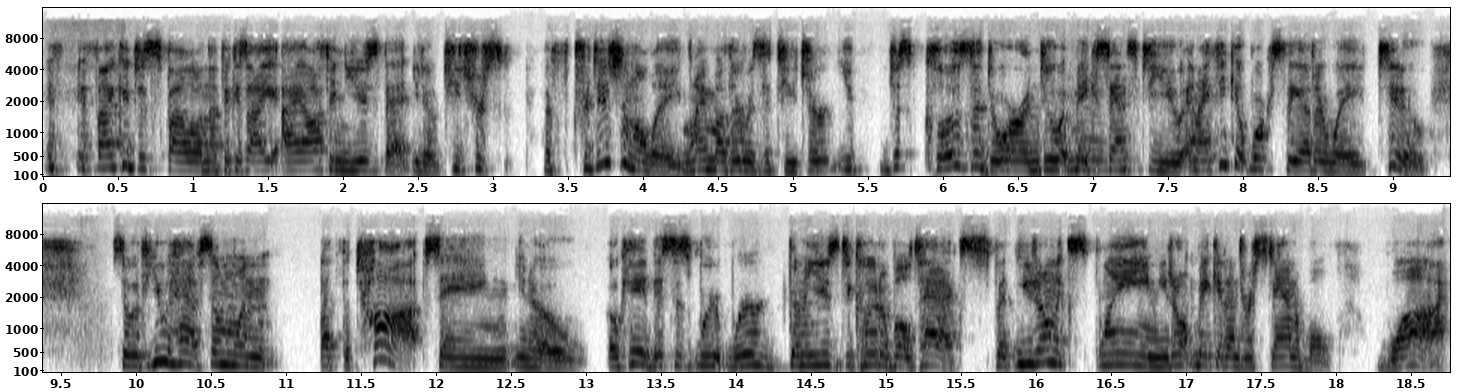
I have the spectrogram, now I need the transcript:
if, if I could just follow on that, because I, I often use that, you know, teachers have traditionally, my mother was a teacher, you just close the door and do what makes mm-hmm. sense to you. And I think it works the other way too. So if you have someone at the top saying, you know, okay, this is we're we're going to use decodable text, but you don't explain, you don't make it understandable why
